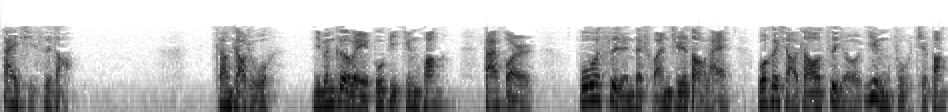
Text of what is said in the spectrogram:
戴启思道：“张教主，你们各位不必惊慌，待会儿波斯人的船只到来，我和小昭自有应付之方。”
